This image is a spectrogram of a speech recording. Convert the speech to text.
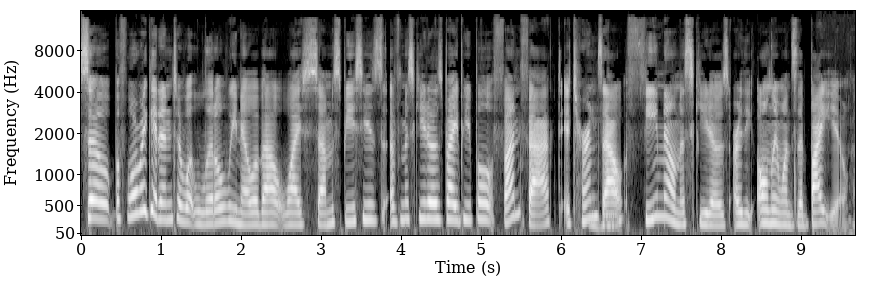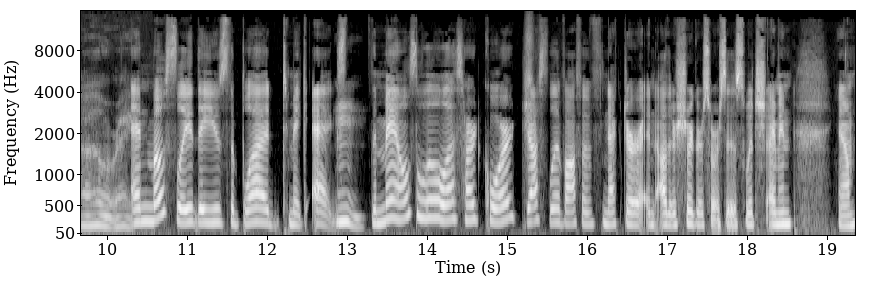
So, before we get into what little we know about why some species of mosquitoes bite people, fun fact it turns mm-hmm. out female mosquitoes are the only ones that bite you. Oh, right. And mostly they use the blood to make eggs. Mm. The males, a little less hardcore, just live off of nectar and other sugar sources, which, I mean, you know,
